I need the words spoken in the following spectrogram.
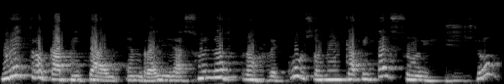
Nuestro capital, en realidad, son nuestros recursos. Mi capital soy yo.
